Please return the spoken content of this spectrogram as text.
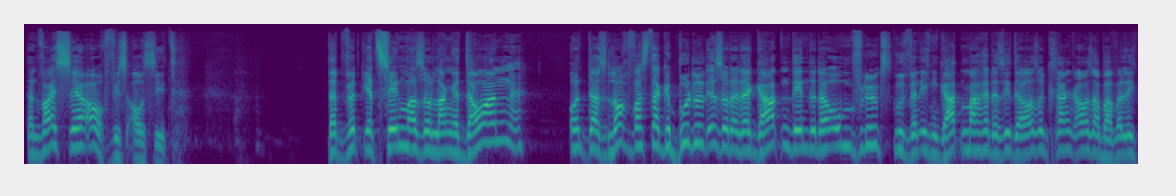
dann weißt du ja auch, wie es aussieht das wird jetzt zehnmal so lange dauern. Und das Loch, was da gebuddelt ist, oder der Garten, den du da oben pflügst, gut, wenn ich einen Garten mache, der sieht ja auch so krank aus, aber weil ich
